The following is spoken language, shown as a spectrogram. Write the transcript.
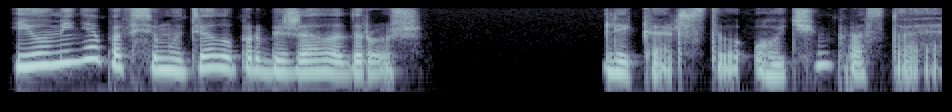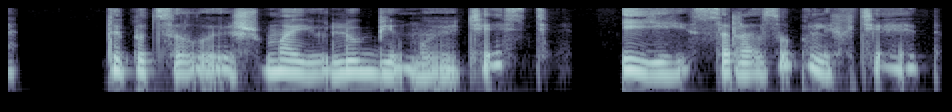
и у меня по всему телу пробежала дрожь. Лекарство очень простое. Ты поцелуешь мою любимую часть, и ей сразу полегчает.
